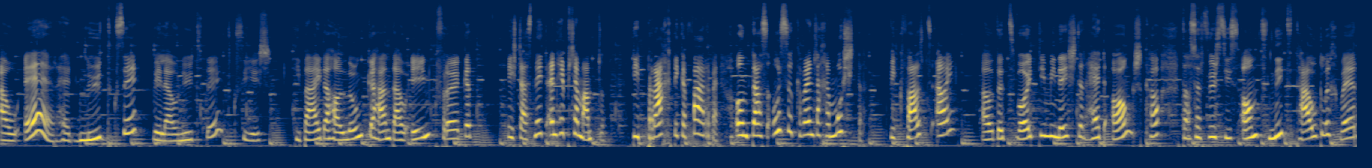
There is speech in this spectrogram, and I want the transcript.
Auch er hat nichts gesehen, weil auch nichts dort war. Die beiden Halunken haben auch ihn gefragt, ist das nicht ein hübscher Mantel? Die prächtige Farbe und das außergewöhnliche Muster. Wie gefällt es euch? Auch der zweite Minister hat Angst gehabt, dass er für sein Amt nicht tauglich wäre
